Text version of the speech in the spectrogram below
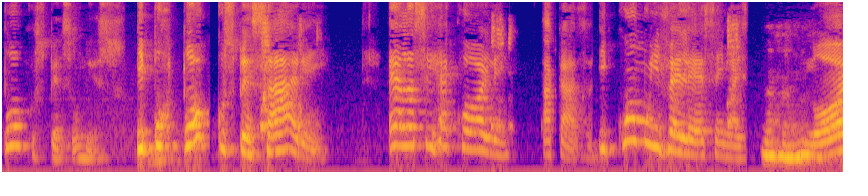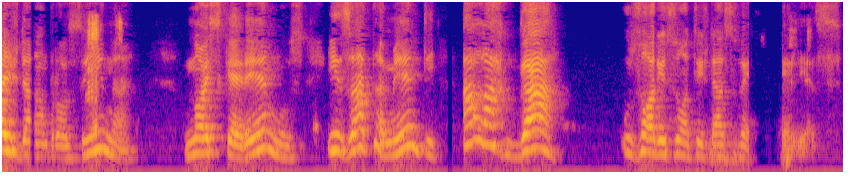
Poucos pensam nisso. E por poucos pensarem, elas se recolhem a casa. E como envelhecem mais? Uhum. Nós, da Ambrosina, nós queremos exatamente alargar os horizontes das velhas.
